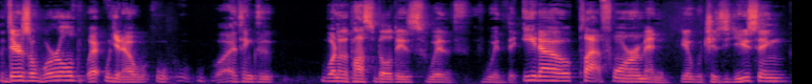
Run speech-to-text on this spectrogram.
there's a world where you know I think one of the possibilities with with the Eno platform and you know, which is using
